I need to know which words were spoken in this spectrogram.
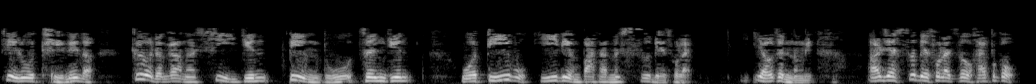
进入体内的各种各样的细菌、病毒、真菌，我第一步一定把它们识别出来，要这能力，而且识别出来之后还不够，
